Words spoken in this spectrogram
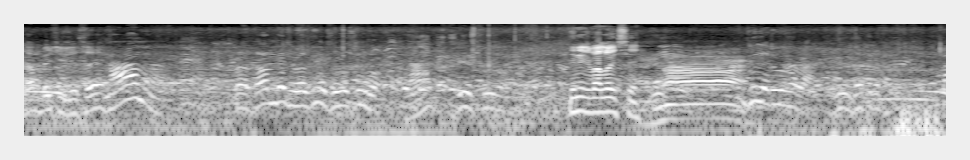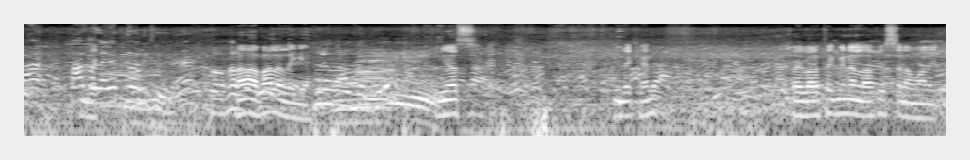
দাম বেশি গেছে না না। দাম বেশি জিনিস ভালো হয়েছে হ্যাঁ ভালো লাগে। দেখেন। সবাই ভালো থাকবেন আল্লাহ হাফিজ সালামু আলাইকুম।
